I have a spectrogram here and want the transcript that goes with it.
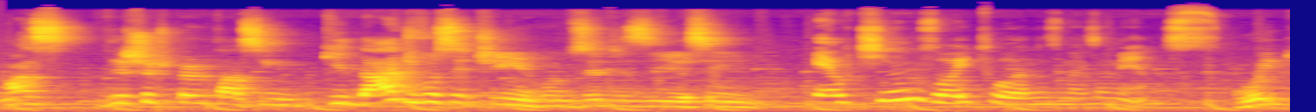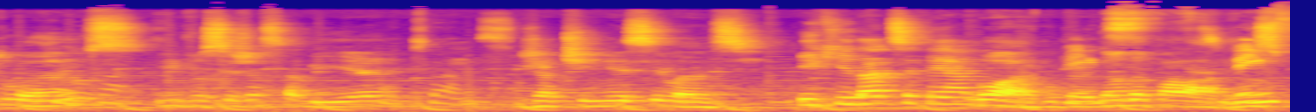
Mas deixa eu te perguntar assim, que idade você tinha quando você dizia assim, Eu tinha uns oito anos, mais ou menos. oito anos e você já sabia, Oito anos. já tinha esse lance. E que idade você tem agora, com o perdão da palavra? Não se 27.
